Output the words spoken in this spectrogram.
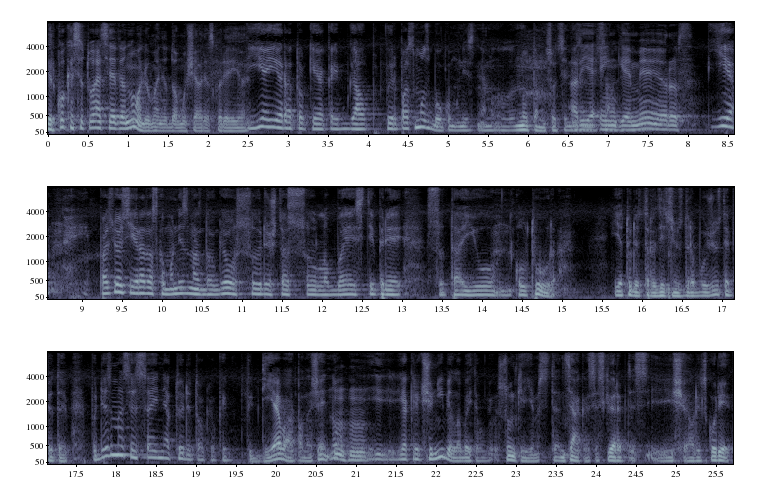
Ir kokia situacija vienuolių, man įdomu, Šiaurės Korejoje? Jie yra tokie, kaip gal ir pas mus buvo komunistiniam, nu tam socialistiniam. Ar jie engiami ir... Jie, pas juos yra tas komunizmas daugiau surištas su labai stipriai su ta jų kultūra. Jie turi tradicinius drabužius, taip ir taip. Budizmas jisai neturi tokio kaip, kaip Dievą ar panašiai. Nu, mhm. Jie krikščionybė labai sunkiai jiems ten sekasi skverbtis į Šiaurės Koreją.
